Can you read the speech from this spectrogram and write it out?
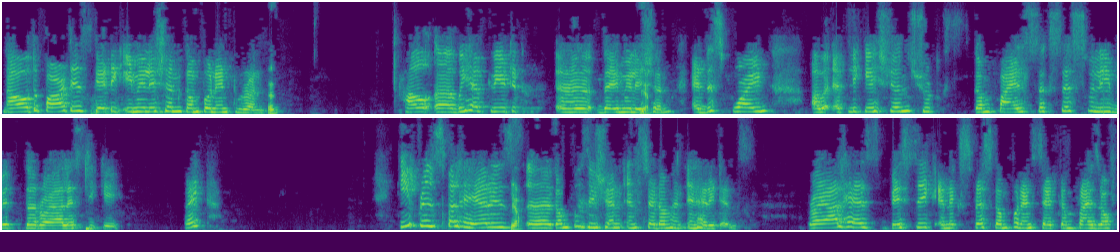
Now the part is getting emulation component to run. How uh, we have created uh, the emulation. Yep. At this point, our application should compile successfully with the Royale SDK right? Key principle here is yep. uh, composition instead of inheritance. Royale has basic and express component set comprised of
